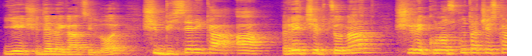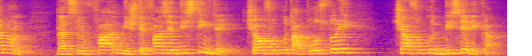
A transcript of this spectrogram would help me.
ei și delegații lor, și biserica a recepționat și recunoscut acest canon. Dar sunt fa- niște faze distincte. Ce au făcut apostolii, ce a făcut biserica.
